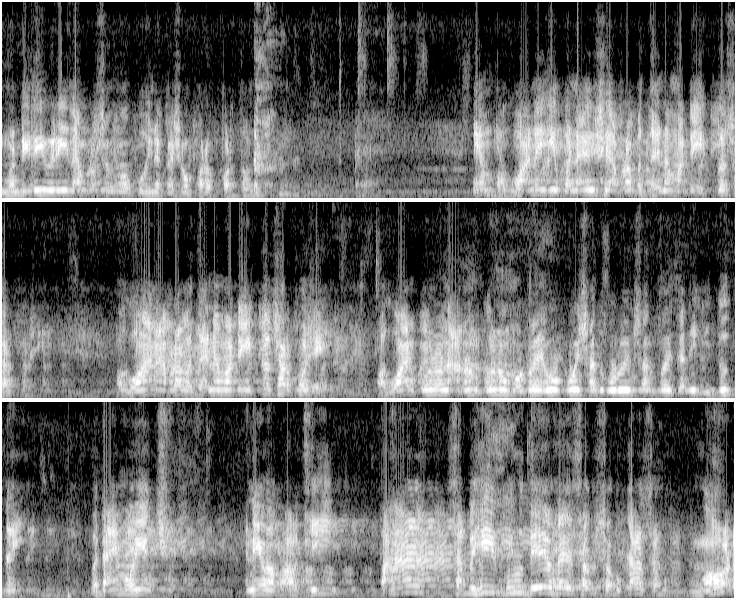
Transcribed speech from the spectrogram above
એમાં ડિલિવરીના પ્રસંગમાં કોઈને કશો ફરક પડતો નથી. એમ ભગવાને જે બનાવ્યું છે, આપણા બધાના માટે એક જ સરખું છે. ભગવાન આપણા બધાના માટે એક જ સરખો છે. ભગવાન કોઈનો નાનો કોઈનો મોટો એવું કોઈ સદગુરુ સંતોએ કદી કીધું જ નહીં. બધા એમાં એક છે. અને એવા ભાવથી પણ સભી ગુરુદેવ હે, સબ સબકા સબ મોડ.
